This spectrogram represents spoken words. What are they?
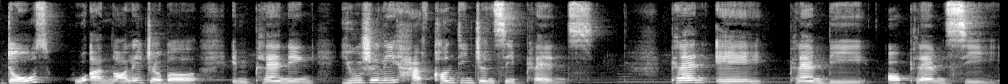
Those who are knowledgeable in planning usually have contingency plans. Plan A, Plan B, or Plan C.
